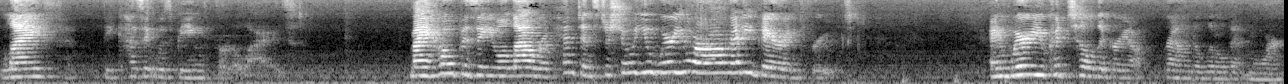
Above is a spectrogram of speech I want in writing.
life because it was being fertilized. My hope is that you allow repentance to show you where you are already bearing fruit and where you could till the ground a little bit more.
